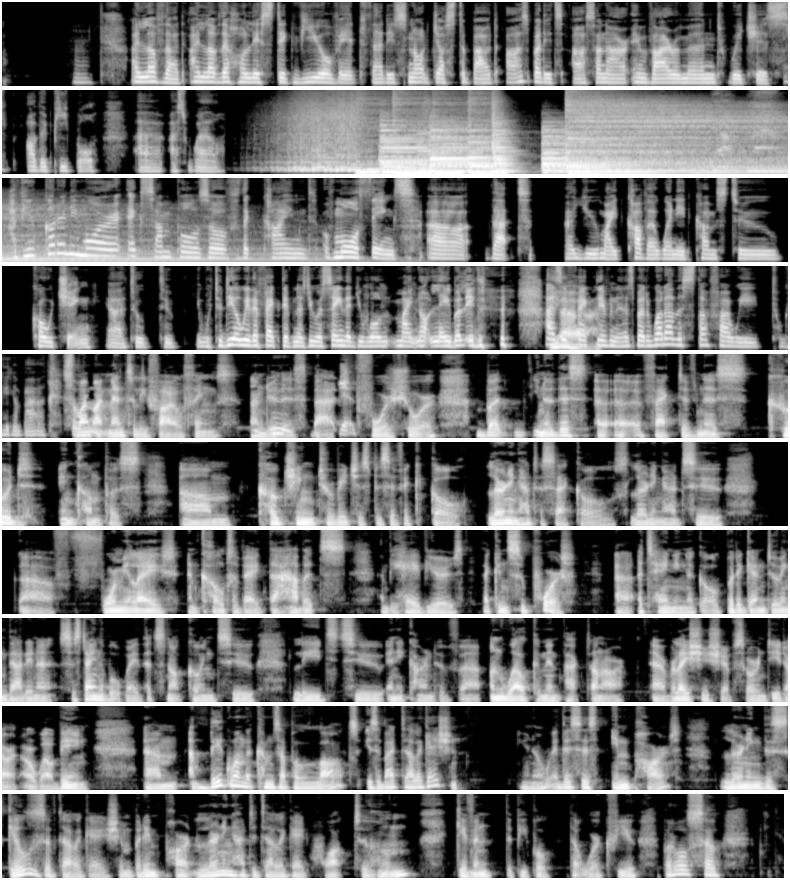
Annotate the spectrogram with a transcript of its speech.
Hmm. I love that. I love the holistic view of it that it's not just about us, but it's us and our environment, which is other people uh, as well. Yeah. Have you got any more examples of the kind of more things uh, that uh, you might cover when it comes to coaching uh, to to to deal with effectiveness you were saying that you will, might not label it as yeah. effectiveness but what other stuff are we talking about so i might mentally file things under mm. this badge yes. for sure but you know this uh, uh, effectiveness could encompass um, coaching to reach a specific goal learning how to set goals learning how to uh, formulate and cultivate the habits and behaviors that can support uh, attaining a goal, but again, doing that in a sustainable way that's not going to lead to any kind of uh, unwelcome impact on our uh, relationships or indeed our, our well being. Um, a big one that comes up a lot is about delegation. You know, this is in part learning the skills of delegation, but in part learning how to delegate what to whom, given the people that work for you, but also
